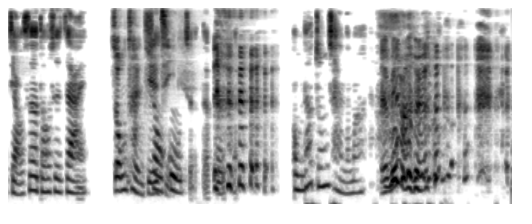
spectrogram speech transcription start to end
角色都是在中产阶级受雇者的部分，我们到中产了吗？没有，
